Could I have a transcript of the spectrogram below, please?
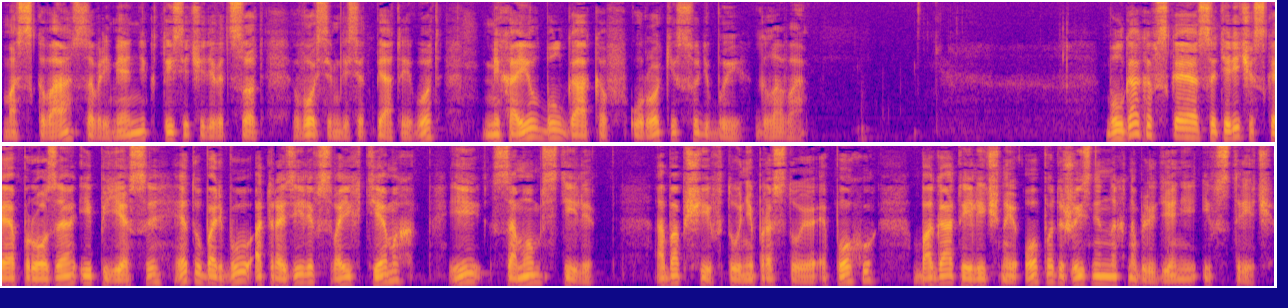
Москва, современник, 1985 год, Михаил Булгаков. «Уроки судьбы», глава. Булгаковская сатирическая проза и пьесы эту борьбу отразили в своих темах и самом стиле, обобщив ту непростую эпоху, богатый личный опыт жизненных наблюдений и встреч.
